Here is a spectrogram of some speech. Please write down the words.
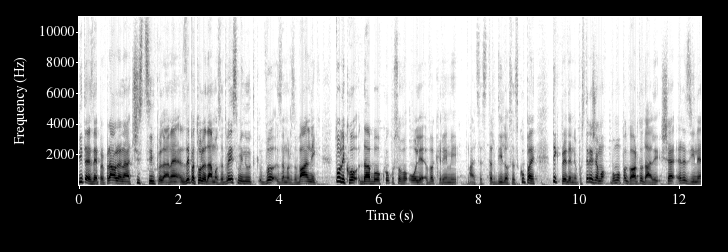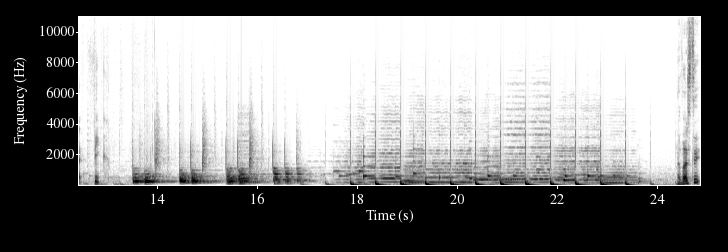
Pita je zdaj pripravljena, čist simpela, ne? Zdaj pa tole damo za 20 minut v zamrzovalnik, toliko, da bo kokosovo olje v kremi malce strdilo vse skupaj. Tik preden jo postrežemo, bomo pa gor dodali še rezine fig. Na vrsti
